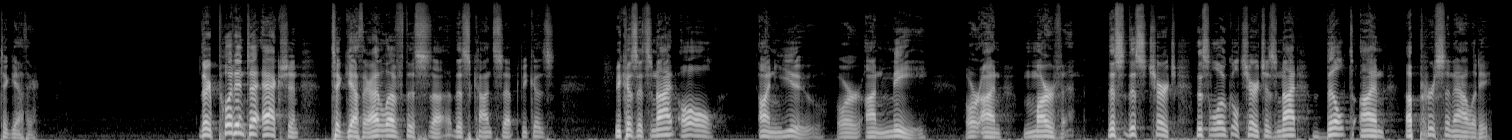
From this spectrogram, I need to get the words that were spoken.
together. They're put into action together. I love this, uh, this concept because, because it's not all on you or on me or on Marvin. This, this church, this local church, is not built on a personality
